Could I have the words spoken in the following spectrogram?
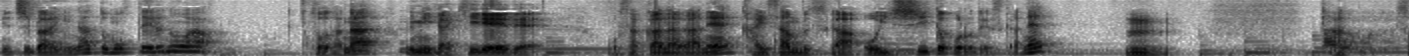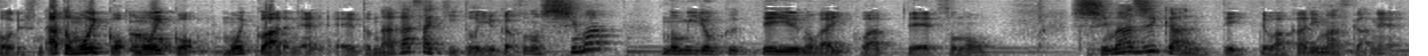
一番いいなと思っているのは、そうだな、海が綺麗で、お魚がね、海産物が美味しいところですかね。うん。あ。そうですね。あともう一個、ともう一個、もう一個あるね。えっ、と、長崎というか、この島の魅力っていうのが一個あって、その、島時間って言ってわかりますかね？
